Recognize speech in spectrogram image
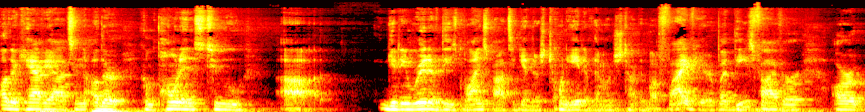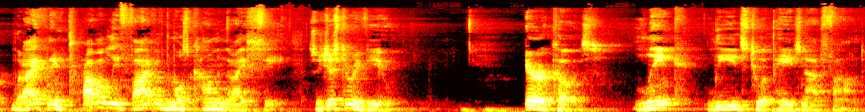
other caveats and other components to uh, getting rid of these blind spots. Again, there's 28 of them. We're just talking about five here, but these five are are what I think probably five of the most common that I see. So just to review, error codes. Link leads to a page not found.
